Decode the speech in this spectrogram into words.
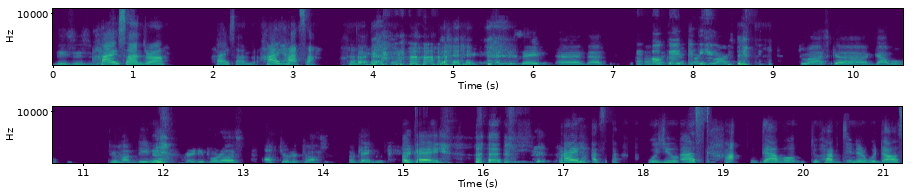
this is Hi, Sandra. Hi, Sandra. Hi, Hasa. Okay, and you say uh, that uh, Okay, you're going Betty. to ask to ask uh, Gabo to have dinner Yeah. ready for us after the class. Okay. Okay. Hi, Hasa. Would you ask ha Gabo to have dinner with us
